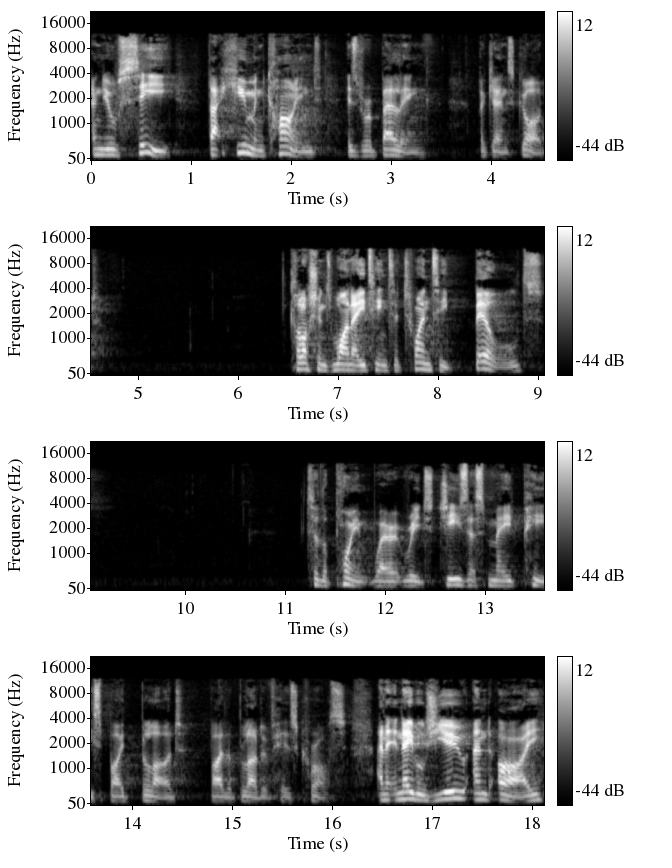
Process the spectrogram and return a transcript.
and you'll see that humankind is rebelling against God. Colossians 1 18 to 20 builds to the point where it reads Jesus made peace by blood, by the blood of his cross. And it enables you and I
